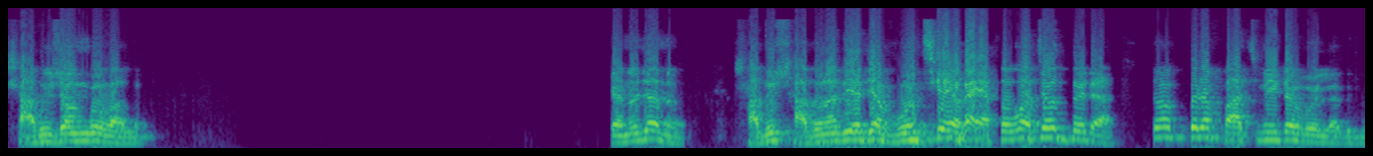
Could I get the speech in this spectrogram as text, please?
সাধু সঙ্গ ভালো। কেন জানো? সাধু সাধনা দিয়ে যা বলছে এত বছর ধরে সব করে পাঁচ মিনিটে বললা দিল।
